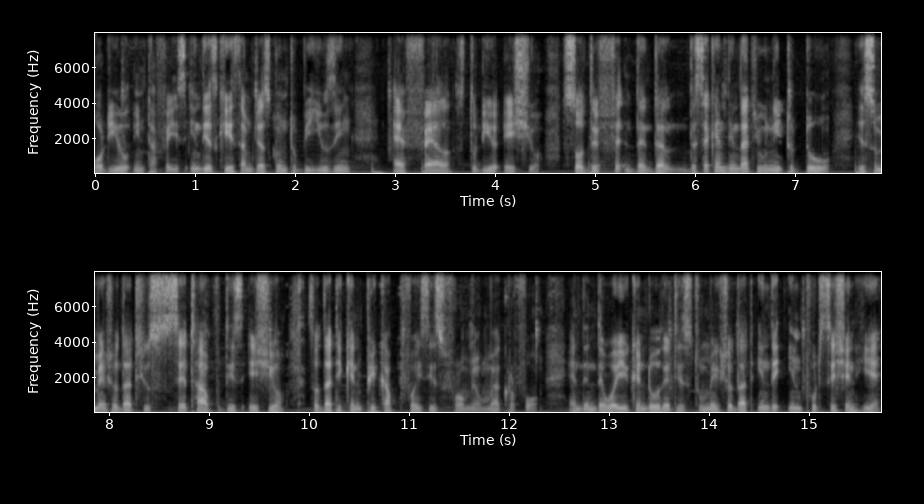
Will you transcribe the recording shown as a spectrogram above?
audio interface. In this case i'm just going to be using fl studio ASIO so the, the the, the second thing that you need to do is to make sure that you set up this ASIO so that it can pick up voices from your microphone. And then the way you can do that is to make sure that in the input section here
